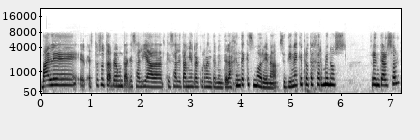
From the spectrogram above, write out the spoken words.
vale, esto es otra pregunta que salía, que sale también recurrentemente. La gente que es morena, ¿se tiene que proteger menos frente al sol?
